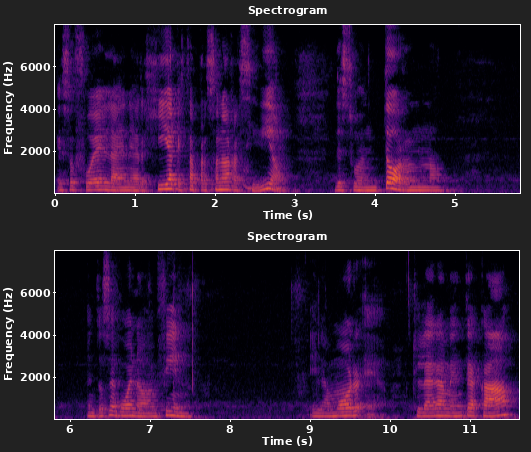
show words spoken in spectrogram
eso fue la energía que esta persona recibió de su entorno entonces, bueno, en fin, el amor eh, claramente acá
